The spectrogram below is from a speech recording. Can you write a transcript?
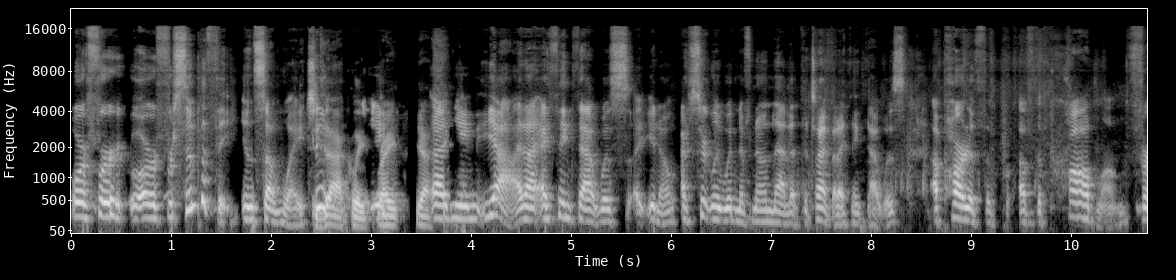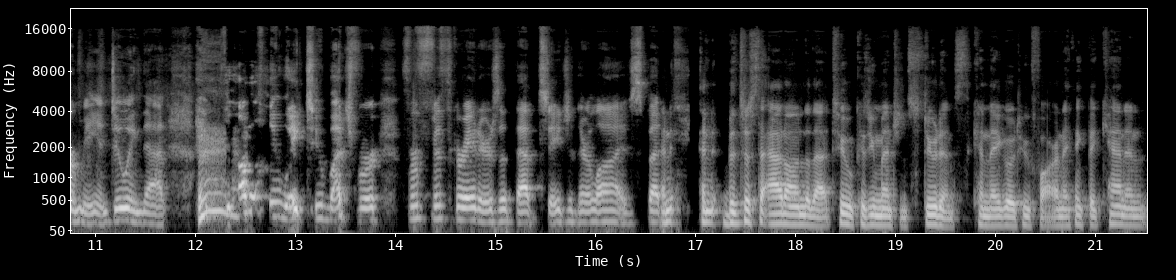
Or for or for sympathy in some way too. Exactly. Mean, right. Yeah. I mean, yeah, and I, I, think that was uh, you know I certainly wouldn't have known that at the time, but I think that was a part of the of the problem for me in doing that. Probably way too much for for fifth graders at that stage in their lives. But and and but just to add on to that too, because you mentioned students, can they go too far? And I think they can. And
